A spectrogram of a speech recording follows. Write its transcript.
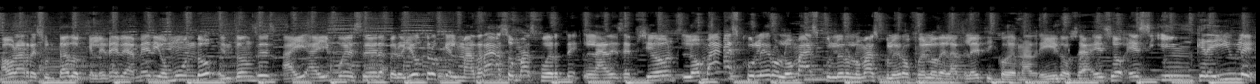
ahora ha resultado que le debe a medio mundo, entonces ahí, ahí puede ser, pero yo creo que el madrazo más fuerte, la decepción, lo más culero, lo más culero, lo más culero fue lo del Atlético de Madrid, o sea, eso es increíble,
